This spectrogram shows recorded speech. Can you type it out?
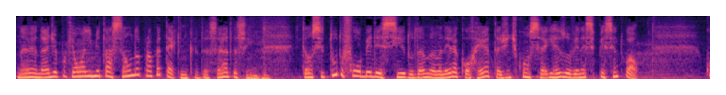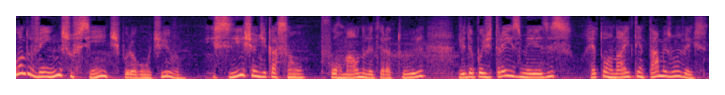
na verdade é porque é uma limitação da própria técnica, tá certo? Assim, uhum. Então, se tudo for obedecido da maneira correta, a gente consegue resolver nesse percentual. Quando vem insuficiente, por algum motivo, existe a indicação formal na literatura de depois de três meses retornar e tentar mais uma vez.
